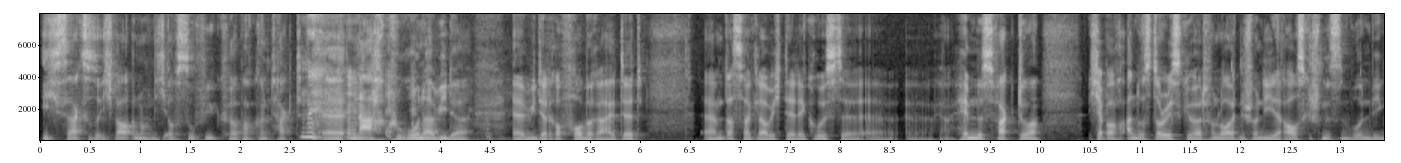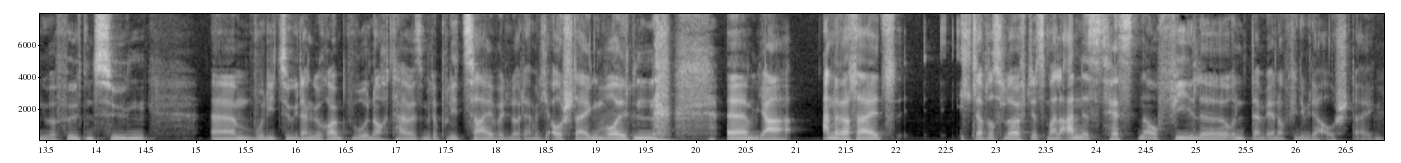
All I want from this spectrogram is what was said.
ich sag's so, ich war auch noch nicht auf so viel Körperkontakt äh, nach Corona wieder, äh, wieder darauf vorbereitet. Ähm, das war, glaube ich, der, der größte äh, äh, ja, Hemmnisfaktor. Ich habe auch andere Stories gehört von Leuten schon, die rausgeschmissen wurden wegen überfüllten Zügen, ähm, wo die Züge dann geräumt wurden, auch teilweise mit der Polizei, weil die Leute einfach nicht aussteigen wollten. ähm, ja, andererseits, ich glaube, das läuft jetzt mal an, es testen auch viele und dann werden auch viele wieder aussteigen.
